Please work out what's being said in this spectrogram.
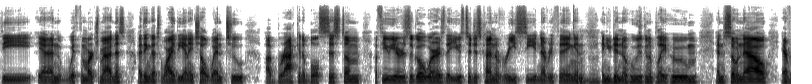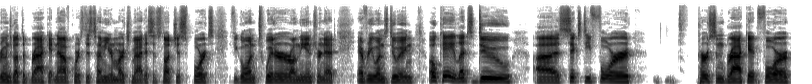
the and with the march madness i think that's why the nhl went to a bracketable system a few years ago whereas they used to just kind of reseed and everything and Mm-hmm. and you didn't know who was going to play whom. And so now everyone's got the bracket. Now of course this time of year march madness it's not just sports. If you go on twitter or on the internet everyone's doing okay let's do uh 64 person bracket for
